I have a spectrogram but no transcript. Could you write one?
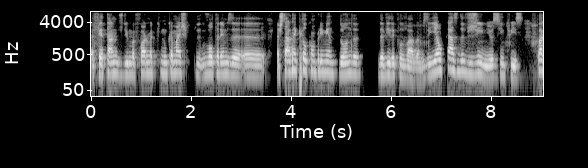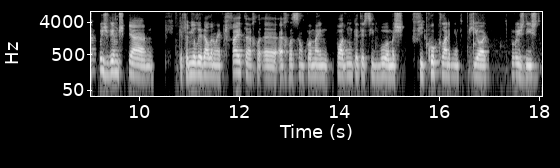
afetar-nos de uma forma que nunca mais voltaremos a, a, a estar naquele comprimento de onda da vida que levávamos. E é o caso da Virginia, eu sinto isso. Claro que depois vemos que há que a família dela não é perfeita, a, a, a, relação com a mãe pode nunca ter sido boa, mas ficou claramente pior depois disto,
